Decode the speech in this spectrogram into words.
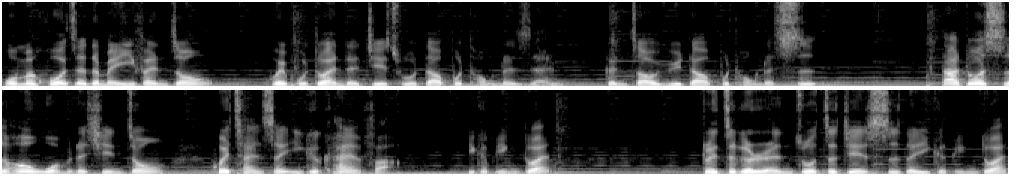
我们活着的每一分钟，会不断地接触到不同的人，跟遭遇到不同的事。大多时候，我们的心中会产生一个看法，一个评断，对这个人做这件事的一个评断。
